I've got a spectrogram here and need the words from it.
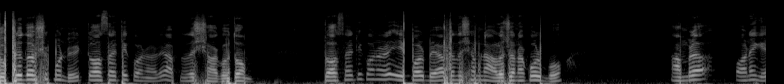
সুপ্রিয় দর্শক মন্ডলী টস আইটি কর্নারে আপনাদের স্বাগতম। টস আইটি কর্নারে এই পর্বে আপনাদের সামনে আলোচনা করব। আমরা অনেকে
